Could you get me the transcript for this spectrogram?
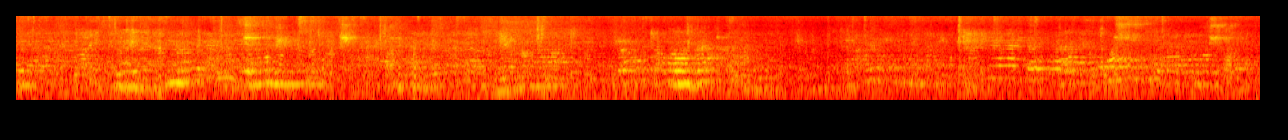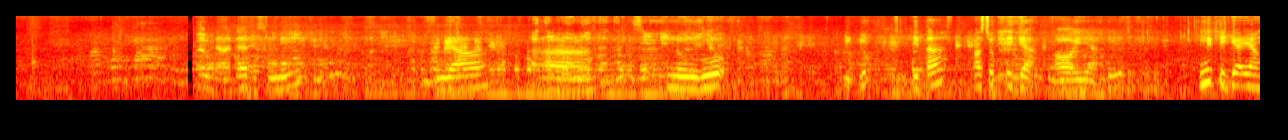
kita udah ada di sini. Tinggal uh, nunggu kita masuk tiga. Oh iya. Ini tiga yang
